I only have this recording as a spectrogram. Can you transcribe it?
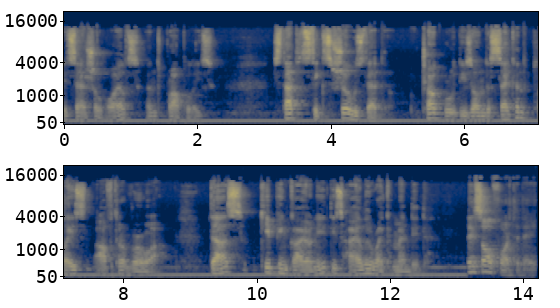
essential oils, and propolis. Statistics shows that chalkbrood is on the second place after varroa. Thus, keeping eye on it is highly recommended. That's all for today.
